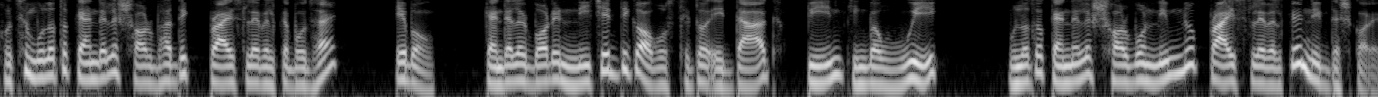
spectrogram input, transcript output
হচ্ছে মূলত ক্যান্ডেলের সর্বাধিক প্রাইস লেভেলকে বোঝায় এবং ক্যান্ডেলের বডির নিচের দিকে অবস্থিত এই দাগ, পিন কিংবা উইক মূলত ক্যান্ডেলের সর্বনিম্ন প্রাইস লেভেলকে নির্দেশ করে।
